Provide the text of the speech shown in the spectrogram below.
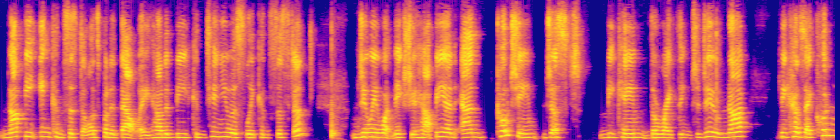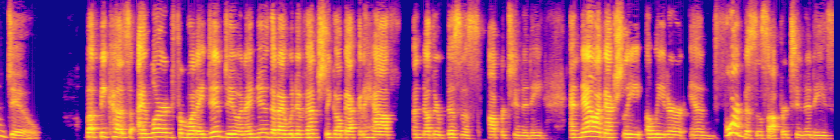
not be inconsistent. Let's put it that way. How to be continuously consistent doing what makes you happy and and coaching just became the right thing to do not because i couldn't do but because i learned from what i did do and i knew that i would eventually go back and have another business opportunity. And now i'm actually a leader in four business opportunities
